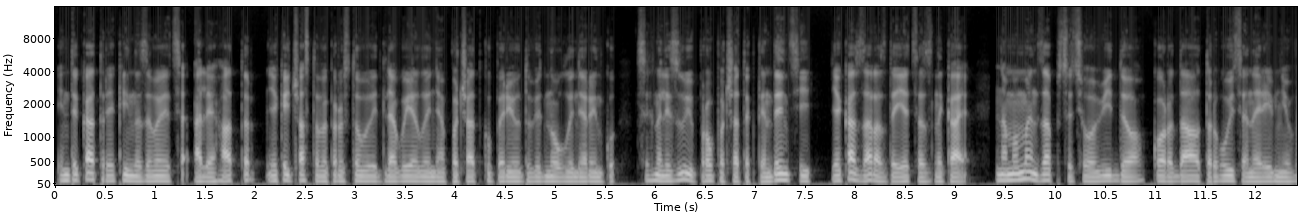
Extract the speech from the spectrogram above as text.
Індикатор, який називається алігатор, який часто використовують для виявлення початку періоду відновлення ринку, сигналізує про початок тенденції, яка зараз, здається, зникає. На момент запису цього відео CoreDAO торгується на рівні в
